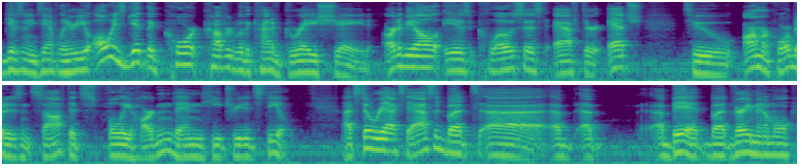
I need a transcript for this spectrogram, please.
gives an example here. You always get the cork covered with a kind of gray shade. RWL is closest after etch to armor core, but it isn't soft. It's fully hardened and heat treated steel. It still reacts to acid, but uh, a, a, a, bit, but very minimal.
